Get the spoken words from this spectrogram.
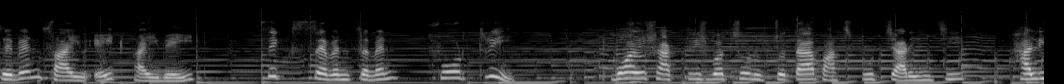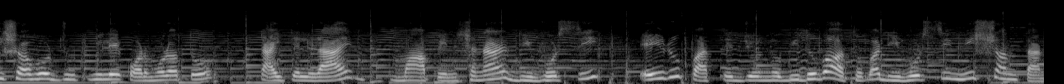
seven five eight five eight six seven seven four three. বয়স আটত্রিশ বছর, উচ্চতা পাঁচ ফুট চার ইঞ্চি। হালি শহর জুট মিলে কর্মরত। টাইটেল রায়, মা পেনশনার, ডিভোর্সি। এইরূপ পাত্রের জন্য বিধবা অথবা ডিভোর্সি নিঃসন্তান।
